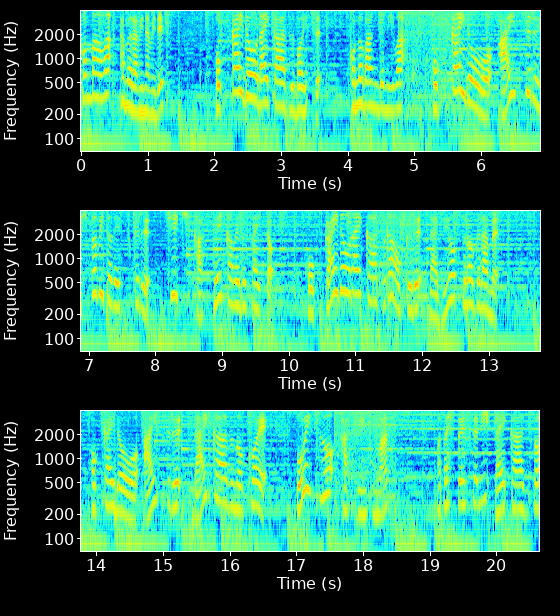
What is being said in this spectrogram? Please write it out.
こんばんは田村みなみです。北海道ライカーズボイス。この番組は北海道を愛する人々で作る地域活性化ウェブサイト北海道ライカーズが送るラジオプログラム。北海道を愛するライカーズの声ボイスを発信します。私と一緒にライカーズと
